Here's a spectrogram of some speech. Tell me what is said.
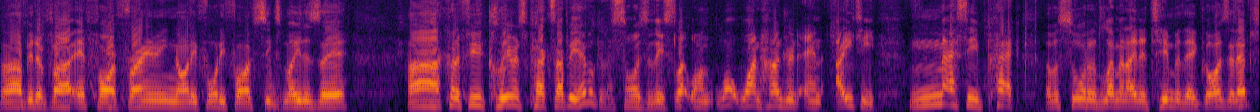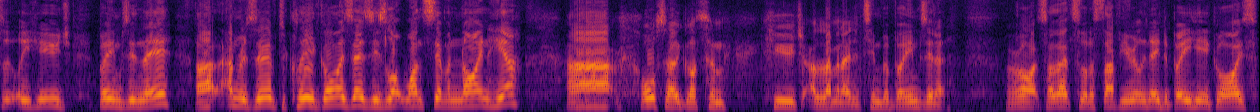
Uh, a bit of uh, F5 framing, 90 45 6 metres there. Uh, got a few clearance packs up here. Have a look at the size of this. Lot, one, lot 180. Massive pack of assorted laminated timber there, guys. That absolutely huge beams in there. Uh, unreserved to clear, guys, as is lot 179 here. Uh, also got some huge laminated timber beams in it. All right, so that sort of stuff, you really need to be here, guys.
